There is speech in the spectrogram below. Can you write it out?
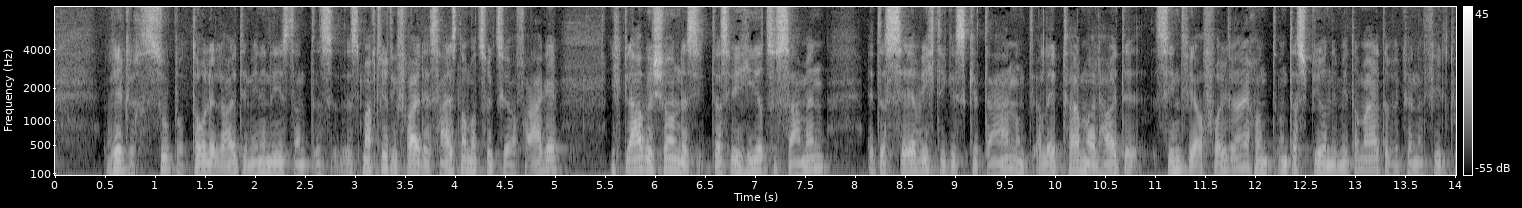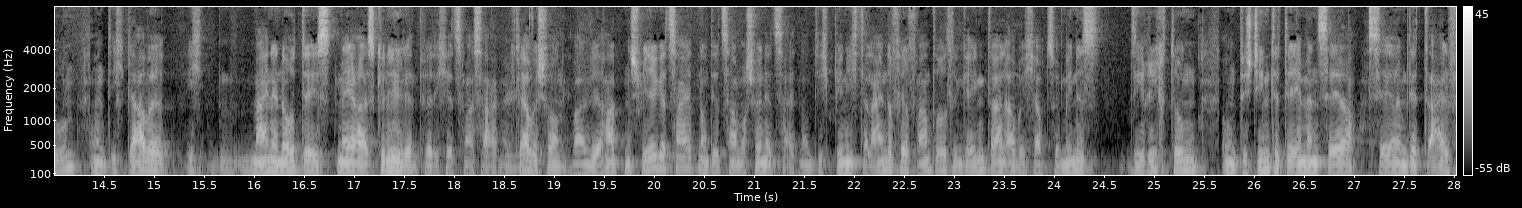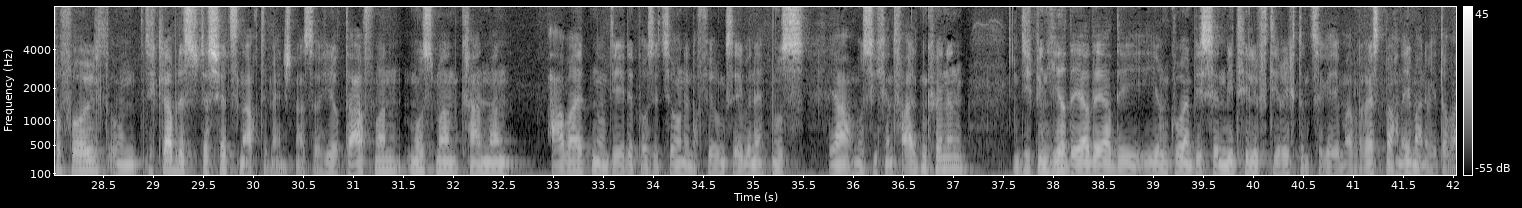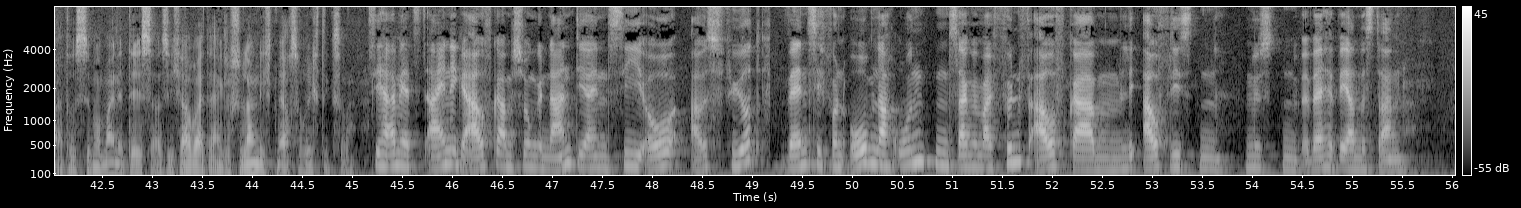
wirklich super tolle Leute im Innendienst und das, das macht richtig Freude. Das heißt, nochmal zurück zu Ihrer Frage, ich glaube schon, dass, dass wir hier zusammen etwas sehr Wichtiges getan und erlebt haben, weil heute sind wir erfolgreich und, und das spüren die Mitarbeiter, wir können viel tun. Und ich glaube, ich, meine Note ist mehr als genügend, würde ich jetzt mal sagen. Ich mhm. glaube schon, weil wir hatten schwierige Zeiten und jetzt haben wir schöne Zeiten. Und ich bin nicht allein dafür verantwortlich, im Gegenteil, aber ich habe zumindest die Richtung und bestimmte Themen sehr, sehr im Detail verfolgt. Und ich glaube, das, das schätzen auch die Menschen. Also hier darf man, muss man, kann man arbeiten und jede Position in der Führungsebene muss, ja, muss sich entfalten können. Und ich bin hier der, der die irgendwo ein bisschen mithilft, die Richtung zu geben. Aber der Rest machen eh meine Mitarbeiter. Das ist immer meine These. Also ich arbeite eigentlich schon lange nicht mehr so richtig so. Sie haben jetzt einige Aufgaben schon genannt, die ein CEO ausführt. Wenn Sie von oben nach unten, sagen wir mal, fünf Aufgaben auflisten müssten, welche wären das dann?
